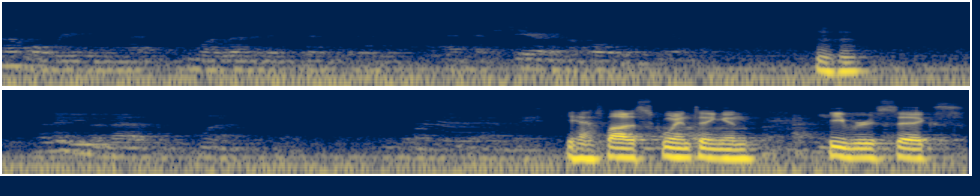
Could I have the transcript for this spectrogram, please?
trouble reading in that more limited sense is, and have shared in the Holy Spirit. hmm I think even that, if we squint, we can understand this. Yeah, a lot of squinting in Hebrews 6.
